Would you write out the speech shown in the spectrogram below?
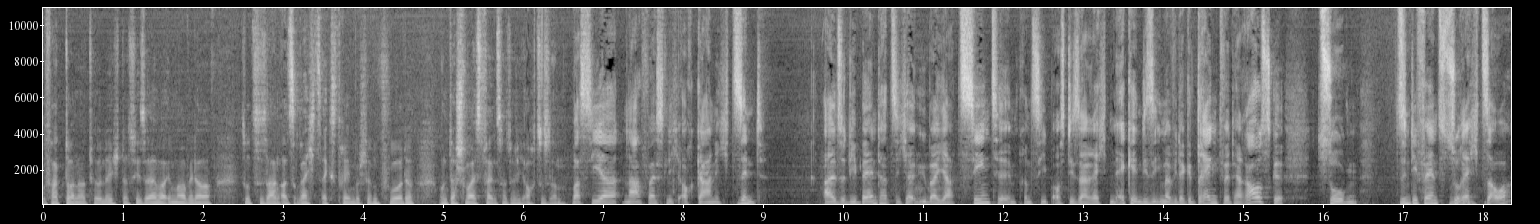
äh, Faktor natürlich, dass sie selber immer wieder sozusagen als rechtsextrem beschimpft wurde. Und das schweißt Fans natürlich auch zusammen. Was sie ja nachweislich auch gar nicht sind. Also die Band hat sich ja über Jahrzehnte im Prinzip aus dieser rechten Ecke, in die sie immer wieder gedrängt wird, herausgezogen. Sind die Fans zu mhm. Recht sauer?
